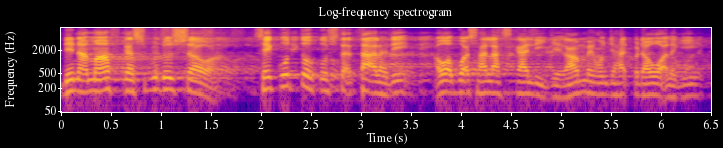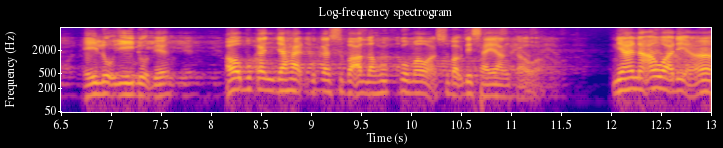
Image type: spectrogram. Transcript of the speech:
Dia nak maafkan semua dosa awak. Saya kotor ke ustaz? Taklah dik. Awak buat salah sekali je. Ramai orang jahat pada awak lagi. Elok je hidup dia. Awak bukan jahat bukan sebab Allah hukum awak. Sebab dia sayang kat awak. Ni anak awak dia. Ha.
